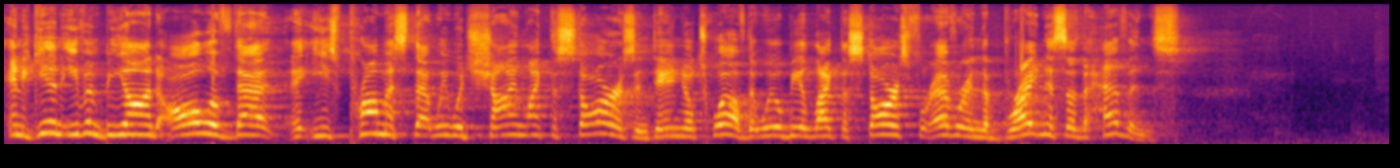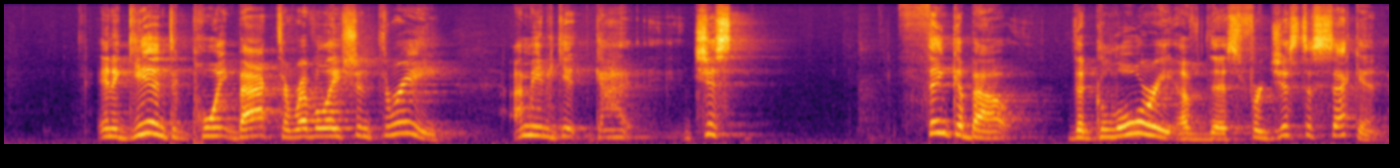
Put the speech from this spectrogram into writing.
And again, even beyond all of that, he's promised that we would shine like the stars in Daniel 12, that we will be like the stars forever in the brightness of the heavens. And again, to point back to Revelation 3, I mean, get, God, just think about the glory of this for just a second.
